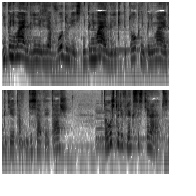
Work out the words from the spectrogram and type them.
Не понимает, где нельзя в воду лезть, не понимает, где кипяток, не понимает, где там десятый этаж. Потому что рефлексы стираются.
